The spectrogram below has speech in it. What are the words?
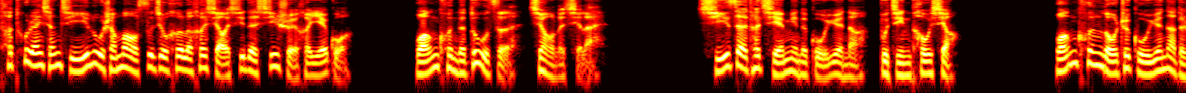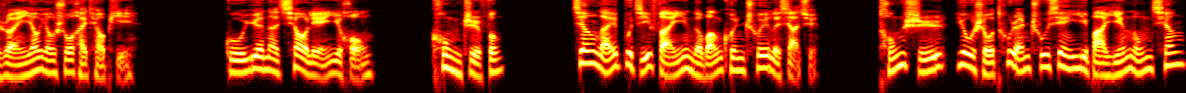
他突然想起一路上貌似就喝了喝小溪的溪水和野果，王坤的肚子叫了起来。骑在他前面的古月娜不禁偷笑。王坤搂着古月娜的软腰腰说：“还调皮。”古月娜俏脸一红，控制风将来不及反应的王坤吹了下去，同时右手突然出现一把银龙枪，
